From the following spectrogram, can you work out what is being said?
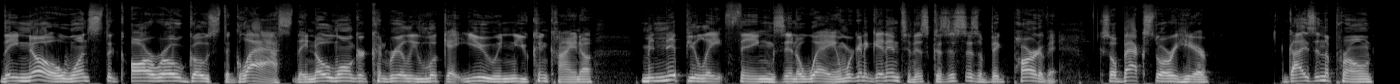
they know once the RO goes to glass, they no longer can really look at you and you can kind of manipulate things in a way. And we're going to get into this because this is a big part of it. So, backstory here guy's in the prone.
